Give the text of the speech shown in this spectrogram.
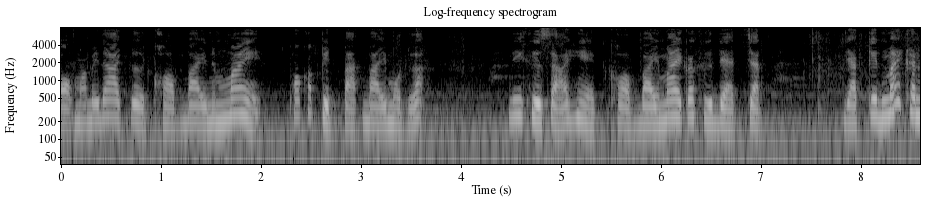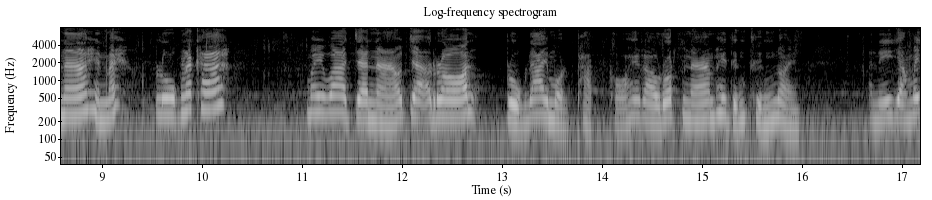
ออกมาไม่ได้เกิดขอบใบเนี่ยไหมเพราะเขาปิดปากใบหมดละ นี่คือสาเหตุขอบใบไหมก็คือแดดจัด อยากกินไหมคะน้าเห็นไหมปลูกนะคะ ไม่ว่าจะหนาวจะร้อนปลูกได้หมดผักขอให้เรารดน้ำให้ถึงถึงๆหน่อย อันนี้ยังไม่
